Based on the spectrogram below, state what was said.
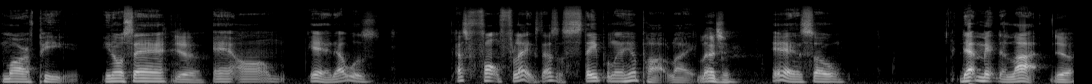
Marv P. You know what I'm saying? Yeah. And um, yeah, that was that's funk flex. That's a staple in hip hop. Like, Legend. yeah, so that meant a lot. Yeah.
